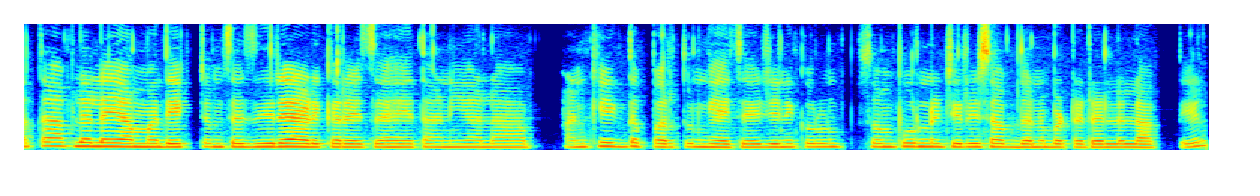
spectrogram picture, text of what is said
आता आपल्याला यामध्ये एक चमचा जिरे ॲड करायचे आहेत आणि याला आणखी एकदा परतून घ्यायचं आहे जेणेकरून संपूर्ण जिरे साबदाणा बटाट्याला लागतील.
